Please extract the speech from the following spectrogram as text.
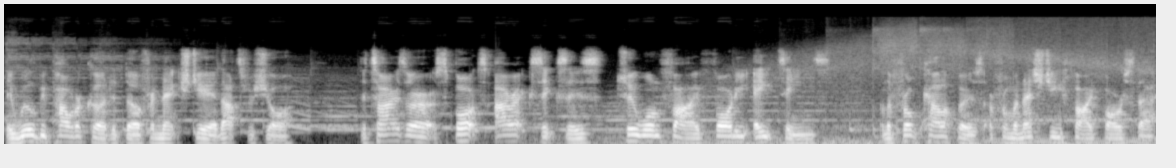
They will be powder coated though for next year that's for sure. The tyres are Sports RX6s, 215 40 18s and the front calipers are from an SG5 Forester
